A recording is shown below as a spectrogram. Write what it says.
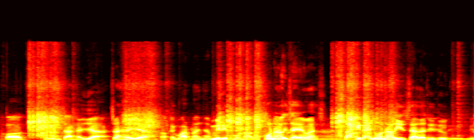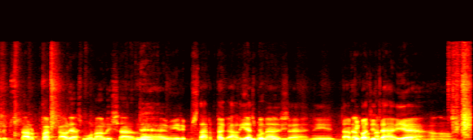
Kocin cahaya. Cahaya. Tapi warnanya Mirip Mona Lisa. Mona Lisa ya, Mas? Nah, Tak kirain Mona Lisa tadi ini tuh. mirip Starbucks alias Mona Lisa. Nah, mirip Starbucks alias Induk Mona ini. Lisa. Nih, tapi kocin cahaya. kopinya, heeh.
